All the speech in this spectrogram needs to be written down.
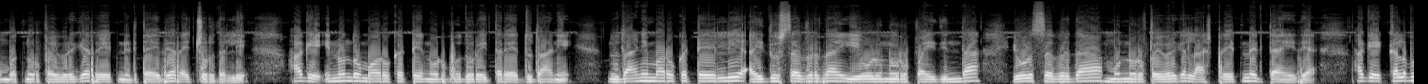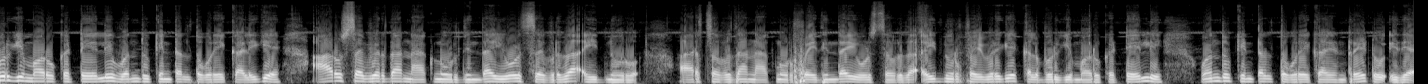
ಒಂಬತ್ನೂರು ರೂಪಾಯಿವರೆಗೆ ರೇಟ್ ನಡೀತಾ ಇದೆ ರಾಯಚೂರದಲ್ಲಿ. ಹಾಗೆ ಇನ್ನೊಂದು ಮಾರುಕಟ್ಟೆ ನೋಡ್ಬೋದು ರೈತರೆ ದುದಾನಿ ದುದಾನಿ ಮಾರುಕಟ್ಟೆಯಲ್ಲಿ ಐದು ಸಾವಿರದ ಏಳುನೂರು ರೂಪಾಯಿದಿಂದ ಏಳು ಸಾವಿರದ ಮುನ್ನೂರು ರೂಪಾಯಿವರೆಗೆ ಲಾಸ್ಟ್ ರೇಟ್ ನಡೀತಾ ಇದೆ. ಹಾಗೆ ಕಲಬುರಗಿ ಮಾರುಕಟ್ಟೆಯಲ್ಲಿ ಒಂದು ಕ್ವಿಂಟಲ್ ತೊಗರಿಕಾಳಿಗೆ ಆರು ಸಾವಿರದ ನಾಲ್ಕುನೂರದಿಂದ ಏಳು ಸಾವಿರದ ಐದುನೂರು, ಆರು ಸಾವಿರದ ನಾಲ್ಕುನೂರು ರೂಪಾಯಿದಿಂದ ಏಳು ಸಾವಿರದ ಐದುನೂರು ರೂಪಾಯಿವರೆಗೆ ಕಲಬುರಗಿ ಮಾರುಕಟ್ಟೆಯಲ್ಲಿ ಒಂದು ಕ್ವಿಂಟಲ್ ತೊಗರಿಕಾಳಿನ ರೇಟು ಇದೆ.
